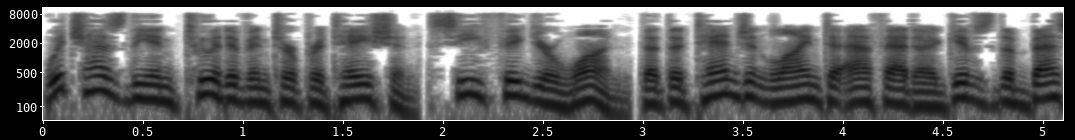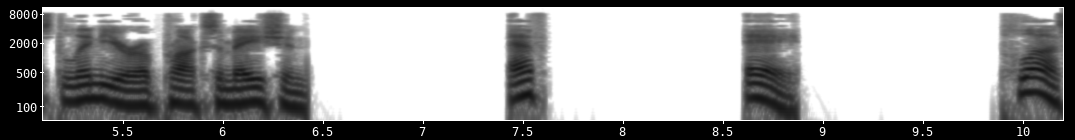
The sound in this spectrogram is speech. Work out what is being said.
which has the intuitive interpretation see figure 1 that the tangent line to f at a gives the best linear approximation. F a plus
